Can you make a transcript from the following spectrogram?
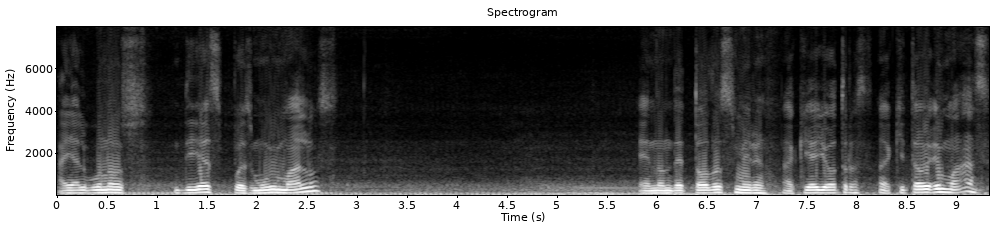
hay algunos días pues muy malos en donde todos miren aquí hay otros aquí todavía hay más.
